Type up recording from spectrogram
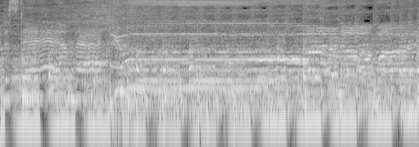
understand that you were no one.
